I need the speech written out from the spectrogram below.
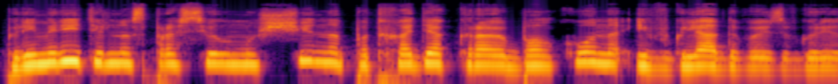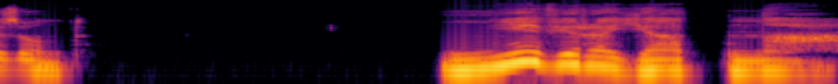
Примирительно спросил мужчина, подходя к краю балкона и вглядываясь в горизонт. «Невероятно!»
